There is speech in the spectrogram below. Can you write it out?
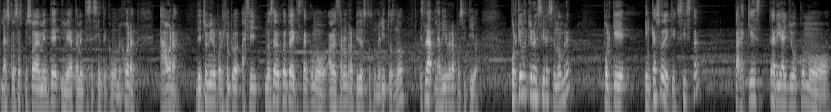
las cosas pues obviamente inmediatamente se sienten como mejoran. Ahora, de hecho, miren, por ejemplo, así, no se dan cuenta de que están como, avanzaron rápido estos numeritos, ¿no? Es la, la vibra positiva. ¿Por qué no quiero decir ese nombre? Porque en caso de que exista, ¿para qué estaría yo como,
